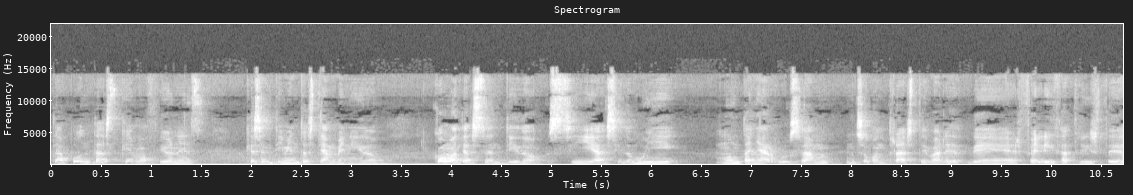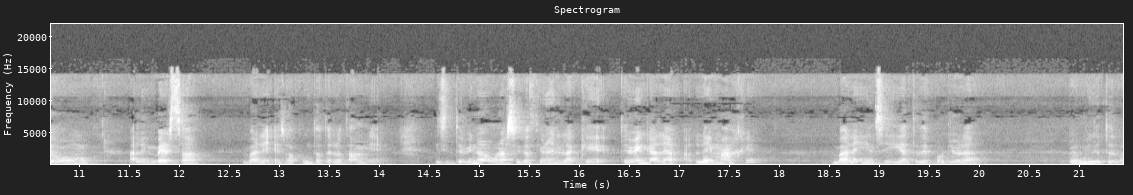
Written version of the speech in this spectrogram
te apuntas qué emociones, qué sentimientos te han venido, cómo te has sentido, si ha sido muy montaña rusa, mucho contraste, ¿vale? De feliz a triste o a la inversa, ¿vale? Eso apúntatelo también. Y si te viene alguna situación en la que te venga la imagen, ¿vale? Y enseguida te dé por llorar, permítetelo,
